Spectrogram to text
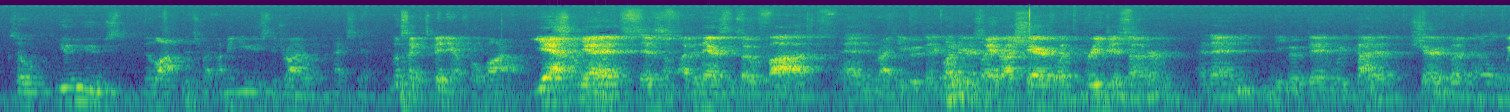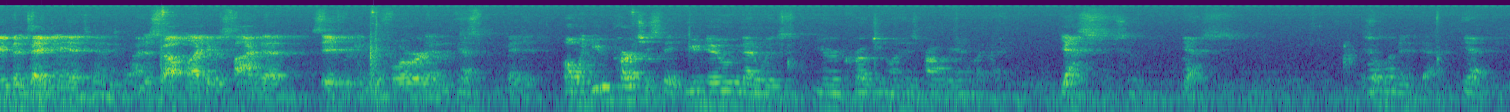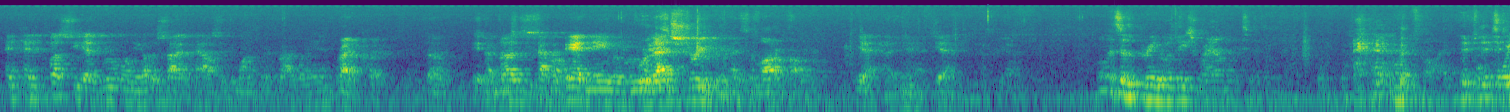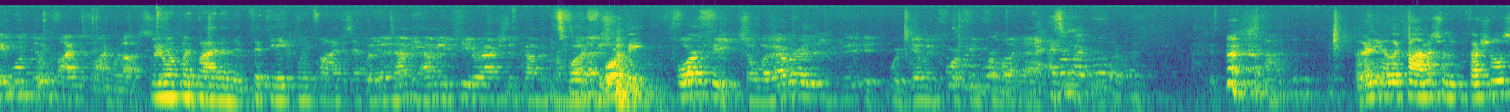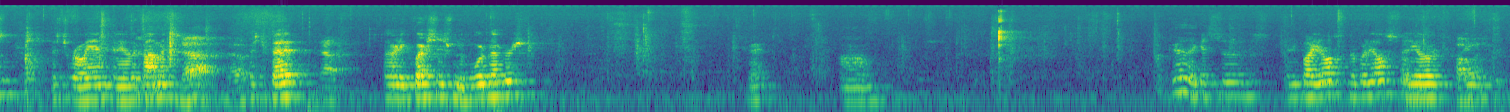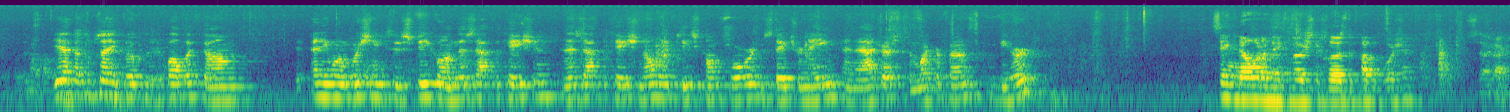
so you use the lot that's right, I mean, you use the driveway next to it. It looks like it's been there for a while. Yeah, yeah, it's, it's, I've been there since '05, and Right. he moved in a couple years later. I shared it with the previous owner, and then he moved in, we kind of shared it, but we've been taking it, and I just felt like it was time to see if we can move forward and just make it. But when you purchased it, you knew that it was, you're encroaching on his property anyway, right? Yes, yes. So limited deck. Yeah, And, and plus you have room on the other side of the house if you want to put a driveway in. right. So if it does have a bad neighbor For move that street, that's a lot of problem. Yeah, yeah. Yeah. Well, let's agree to at least round it to the If- if- Forty-one point five is fine with us. Forty-one point five and then fifty-eight point five, is that what But you're then how, talking how many feet are actually coming It's from four one? feet. Four feet. Four feet, so whatever, it, it, we're giving four feet from one end. That's Are there any other comments from the professionals? Mr. Rowan, any other comments? No, no. Mr. Pettit? No. Are there any questions from the board members? Okay. Um, Okay, I guess, uh, anybody else, nobody else, any other? any- Yeah, that's what I'm saying, open to the public. Um, if Anyone wishing to speak on this application, and this application only, please come forward and state your name and address at the microphone and be heard. Seeing no one, I make a motion to close the public portion. Second.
